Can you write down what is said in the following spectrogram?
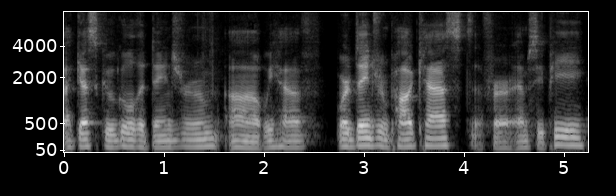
I guess Google the Danger Room. Uh, we have we're Danger Room podcast for MCP,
